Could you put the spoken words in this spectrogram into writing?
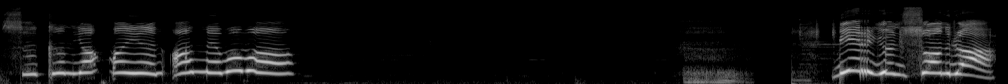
Sakın yapmayın anne baba. Bir gün sonra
